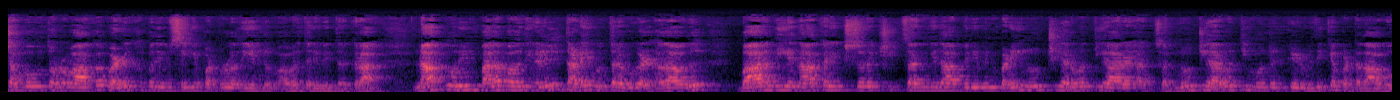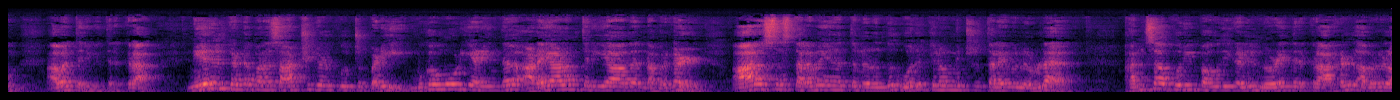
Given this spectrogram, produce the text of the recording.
சம்பவம் தொடர்பாக வழக்கு பதிவு செய்யப்பட்டுள்ளது என்றும் அவர் தெரிவித்திருக்கிறார். நாக்பூரின் பல பகுதிகளில் தடை உத்தரவுகள் அதாவது பாரதிய நாகரிக் சுரக்ஷித் சங்கிதா பிரிவின்படி நூற்றி அறுபத்தி ஆறு நூற்றி அறுபத்தி மூன்றின் கீழ் விதிக்கப்பட்டதாகவும் அவர் தெரிவித்திருக்கிறார். நேரில் கண்ட பல சாட்சிகள் கூற்றுப்படி முகமூடி அணிந்த அடையாளம் தெரியாத நபர்கள் ஆர் எஸ் எஸ் தலைமையகத்திலிருந்து ஒரு கிலோமீட்டர் தொலைவில் உள்ள ஹன்சாபுரி பகுதிகளில் நுழைந்திருக்கிறார்கள். அவர்கள்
